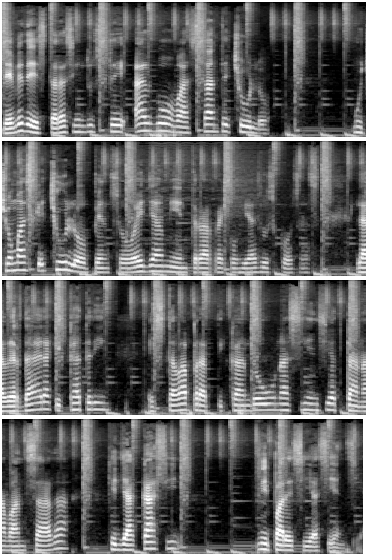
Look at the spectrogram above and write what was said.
Debe de estar haciendo usted algo bastante chulo. Mucho más que chulo, pensó ella mientras recogía sus cosas. La verdad era que Catherine estaba practicando una ciencia tan avanzada que ya casi ni parecía ciencia.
